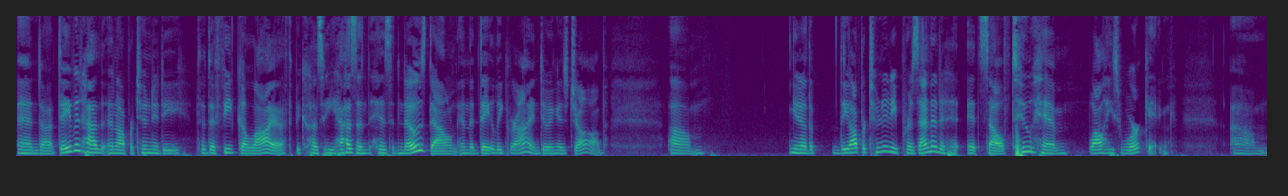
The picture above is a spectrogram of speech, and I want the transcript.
and uh, David had an opportunity to defeat Goliath because he hasn't his nose down in the daily grind doing his job. Um, you know, the the opportunity presented itself to him while he's working. Um,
